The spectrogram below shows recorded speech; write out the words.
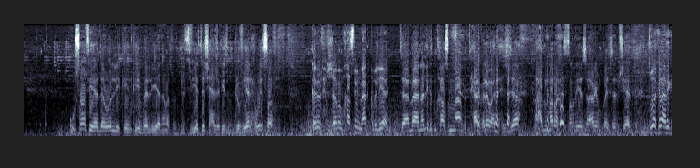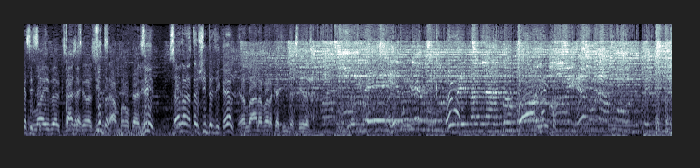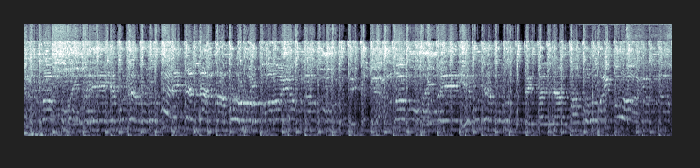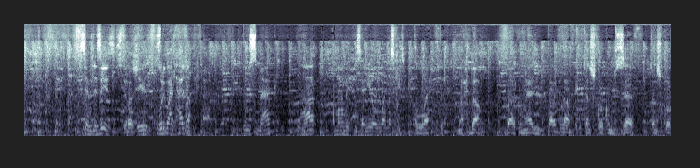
وصافي هذا هو اللي كاين كيبان لي أنا ما تبدلت فيا حتى شي حاجة كيتبدلوا فيها الحوايج صافي كانوا الحجامه مخاصمين معاك قبل ياك تمام أنا اللي كنت مخاصم معاهم كنت حالف على واحد الحجه واحد المره خسر لي شعري وما بقيتش نمشي هذا تبارك الله عليك السي الله يبارك فيك ساعة. رشيد، تفضل. مبروك عليك. زيد يلا نعطيو شي درديك يلا يلا على بركه الله سير العزيز سي رشيد. نقول لك واحد الحاجة دوزت معاك. نهار عمره ما يتنسى لي والله ما سخيت. بيه. الله يحفظك. مرحبا. باركم هادي. بارك الله فيك. وتنشكركم بزاف. وتنشكر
